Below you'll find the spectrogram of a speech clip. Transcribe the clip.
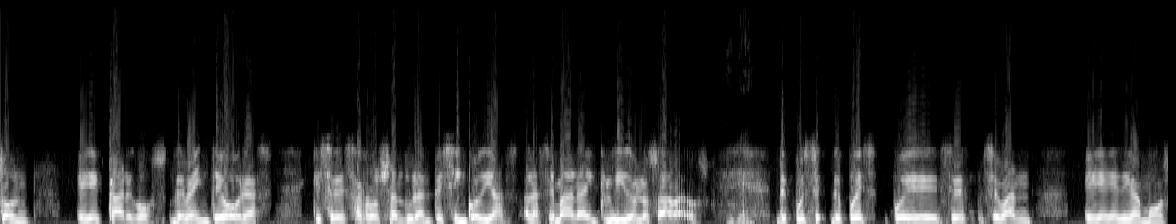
son eh, cargos de 20 horas que se desarrollan durante cinco días a la semana, incluidos los sábados. Después, después pues, se, se van, eh, digamos,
